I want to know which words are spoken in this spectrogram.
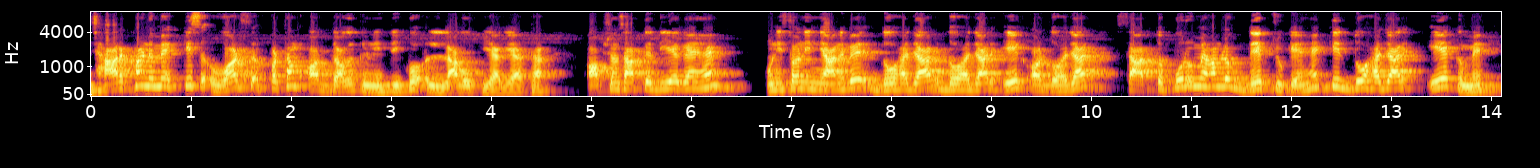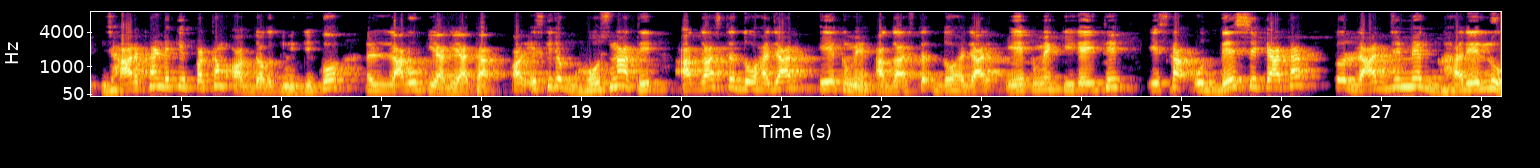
झारखंड में किस वर्ष प्रथम औद्योगिक नीति को लागू किया गया था? ऑप्शंस आपके दिए गए हैं, उन्नीस सौ निन्यानवे और सात। तो पूर्व में हम लोग देख चुके हैं कि 2001 में झारखंड की प्रथम औद्योगिक नीति को लागू किया गया था और इसकी जो घोषणा थी, अगस्त 2001 में, अगस्त 2001 में की गई थी। इसका उद्देश्य क्या था? तो राज्य में घरेलू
